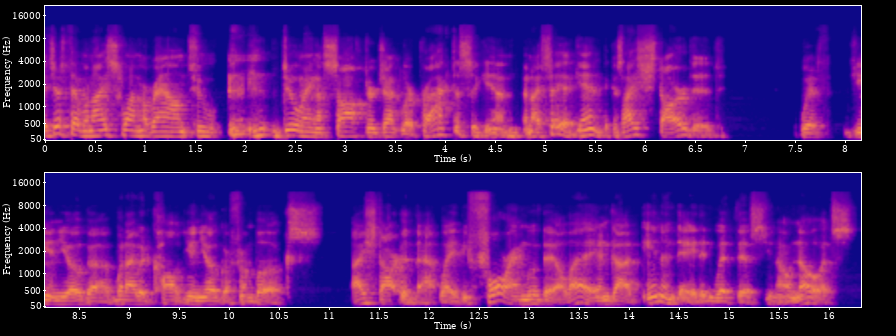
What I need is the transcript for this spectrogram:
It's just that when I swung around to doing a softer, gentler practice again, and I say again because I started with yin yoga, what I would call yin yoga from books. I started that way before I moved to LA and got inundated with this, you know, no, it's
